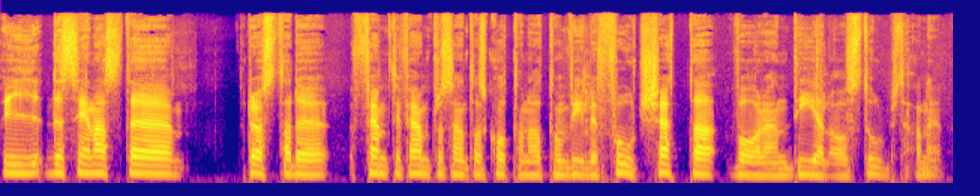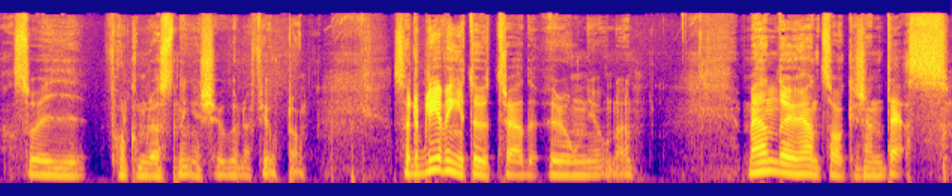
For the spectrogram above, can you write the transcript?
I det senaste röstade 55 procent av skottarna att de ville fortsätta vara en del av Storbritannien, alltså i folkomröstningen 2014. Så det blev inget utträde ur unionen. Men det har ju hänt saker sedan dess.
